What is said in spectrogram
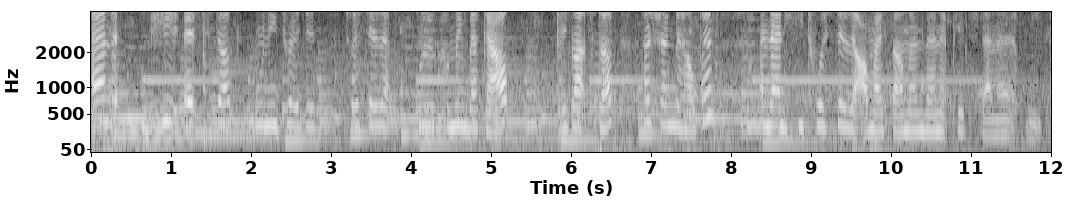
and he it stuck when he tried to twist it when we were coming back out. and it got stuck. I was trying to help him, and then he twisted it on my thumb, and then it pitched, and then it bleeded.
